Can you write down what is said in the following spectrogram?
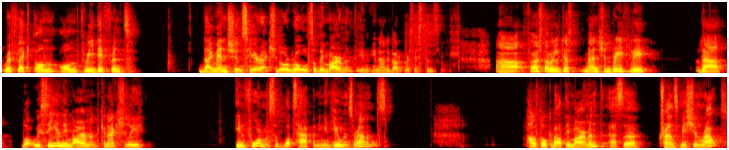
reflect on, on three different dimensions here actually, or roles of the environment in, in antibiotic resistance. Uh, first, I will just mention briefly that what we see in the environment can actually inform us of what's happening in humans or animals. I'll talk about the environment as a transmission route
